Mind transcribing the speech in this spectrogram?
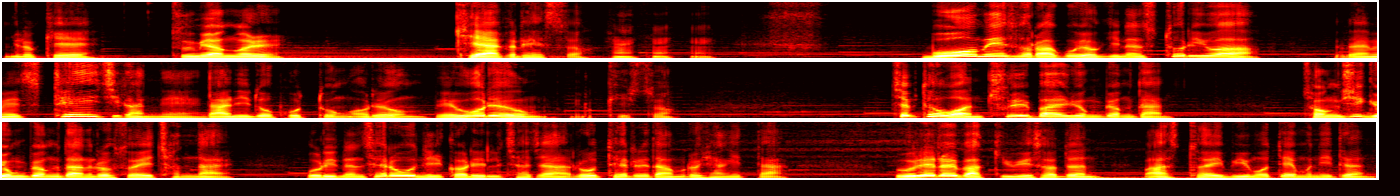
이렇게 두 명을 계약을 했어. 모험에서라고 여기는 스토리와 그다음에 스테이지 같네. 난이도 보통 어려움, 매우 어려움 이렇게 있어. 챕터 1 출발 용병단. 정식 용병단으로서의 첫날, 우리는 새로운 일거리를 찾아 로테르담으로 향했다. 의뢰를 받기 위해서든 마스터의 미모 때문이든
